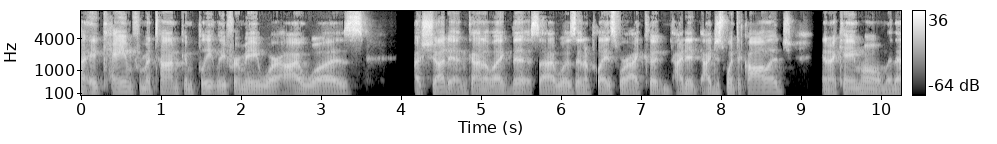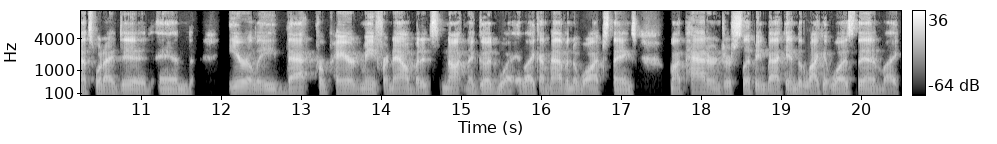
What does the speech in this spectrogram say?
it came from a time completely for me where I was a shut in kind of like this. I was in a place where I couldn't I did I just went to college and I came home and that's what I did and eerily that prepared me for now but it's not in a good way. Like i'm having to watch things. My patterns are slipping back into like it was then. Like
